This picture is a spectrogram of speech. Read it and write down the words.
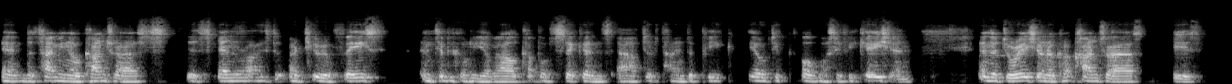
and the timing of contrast is standardized to arterial phase and typically about a couple of seconds after time to peak aortic opacification. And the duration of contrast is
